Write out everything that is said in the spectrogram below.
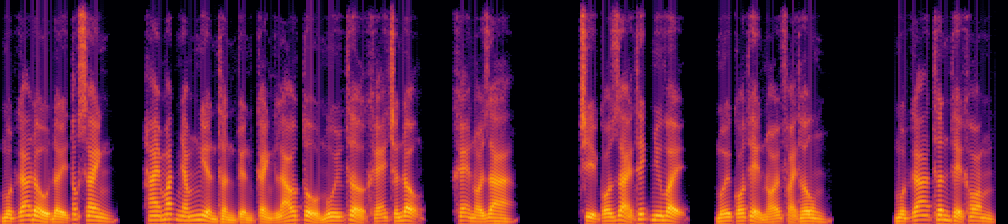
Một gã đầu đầy tóc xanh, hai mắt nhắm nghiền thần tuyển cảnh lão tổ mũi thở khẽ chấn động, khẽ nói ra. Chỉ có giải thích như vậy, mới có thể nói phải thông. Một gã thân thể khom,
